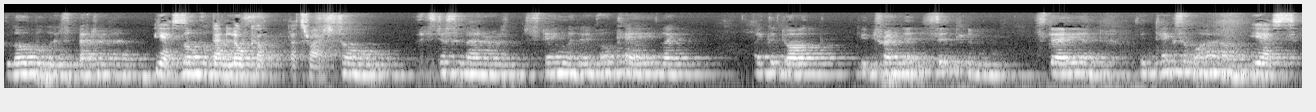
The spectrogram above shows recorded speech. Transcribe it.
global is better than Yes, local. then local, that's right. So it's just a matter of staying with it. Okay, like like a dog, you train it, sit and stay, and it takes a while. Yes,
